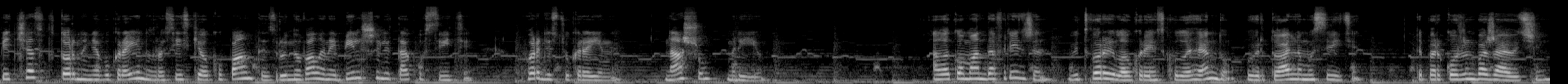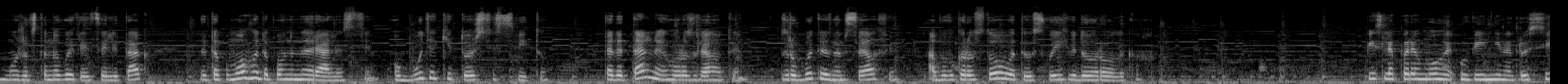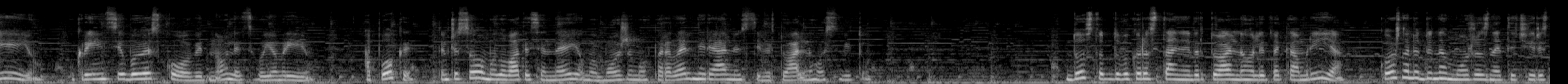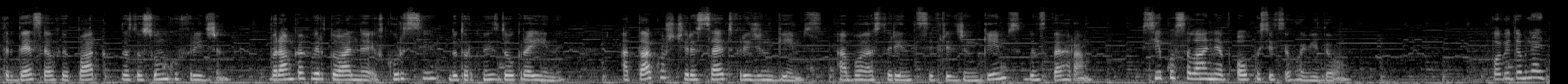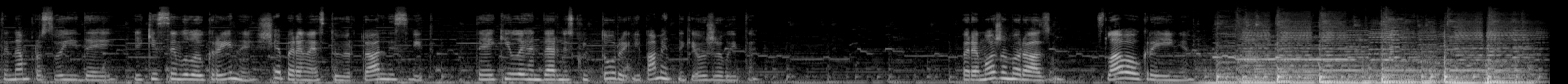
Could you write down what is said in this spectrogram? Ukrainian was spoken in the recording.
Під час вторгнення в Україну російські окупанти зруйнували найбільший літак у світі гордість України, нашу мрію. Але команда Фріджен відтворила українську легенду у віртуальному світі. Тепер кожен бажаючий може встановити цей літак за допомогою доповненої реальності у будь-якій точці світу та детально його розглянути, зробити з ним селфі або використовувати у своїх відеороликах. Після перемоги у війні над Росією українці обов'язково відновлять свою мрію. А поки тимчасово милуватися нею ми можемо в паралельній реальності віртуального світу. Доступ до використання віртуального літака Мрія кожна людина може знайти через 3D селфі парк застосунку Fridgen в рамках віртуальної екскурсії Доторкнись до України, а також через сайт Fridgen Games або на сторінці Fridgen Games в Instagram. Всі посилання в описі цього відео. Повідомляйте нам про свої ідеї, які символи України ще перенести у віртуальний світ, та які легендарні скульптури і пам'ятники оживити. Переможемо разом! Слава Україні!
